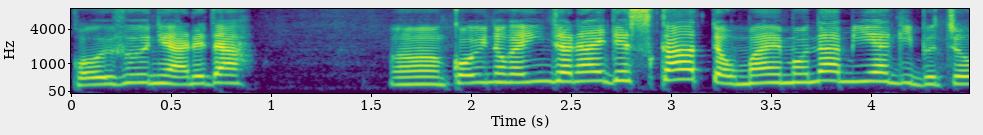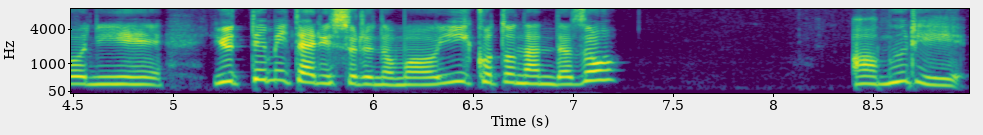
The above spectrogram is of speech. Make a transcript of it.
こういう風にあれだ。うん、こういうのがいいんじゃないですかってお前もな宮城部長に言ってみたりするのもいいことなんだぞ。あ無理。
